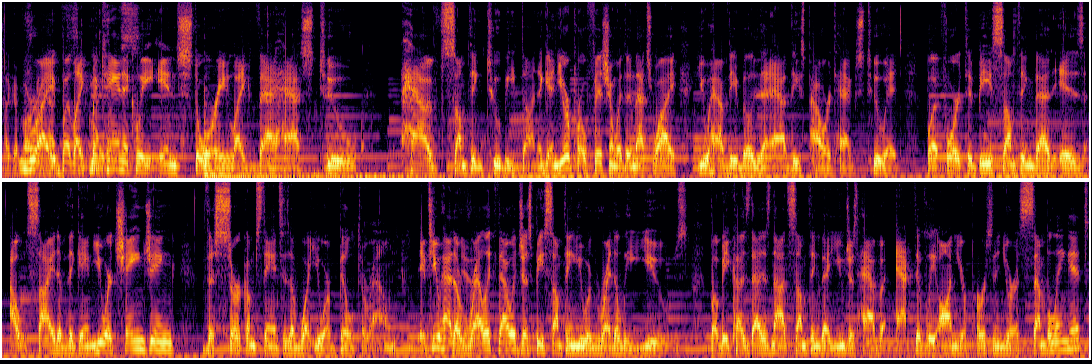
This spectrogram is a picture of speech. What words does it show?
Like I've already right, but like some items. mechanically in story, like that has to have something to be done. Again, you're proficient with it, and that's why you have the ability to add these power tags to it. But for it to be something that is outside of the game, you are changing the circumstances of what you are built around. If you had a relic, that would just be something you would readily use. But because that is not something that you just have actively on your person, you're assembling it,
